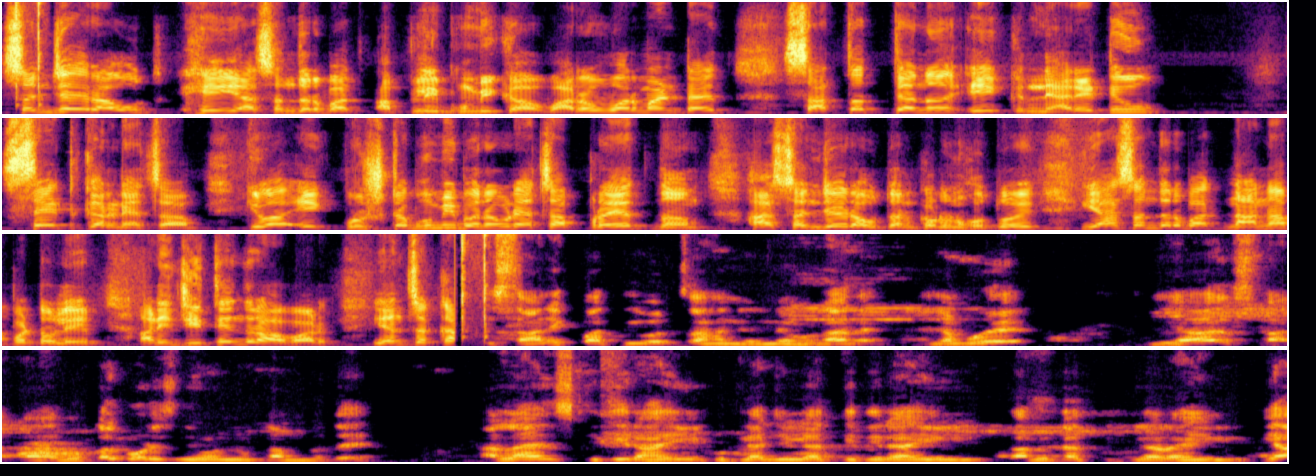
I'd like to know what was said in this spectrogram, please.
संजय राऊत हे या संदर्भात आपली भूमिका वारंवार मांडतायत. सातत्यानं एक नॅरेटिव्ह सेट करण्याचा किंवा एक पृष्ठभूमी बनवण्याचा प्रयत्न हा संजय राऊतांकडून होतोय. या संदर्भात नाना पटोले आणि जितेंद्र आव्हाड यांचं काय स्थानिक पातळीवरचा हा निर्णय होणार आहे. त्याच्यामुळे या लोकल बॉडीज निवडणुकांमध्ये अलायन्स किती राहील कुठल्या जिल्ह्यात किती राहील तालुक्यात कुठल्या राहील या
